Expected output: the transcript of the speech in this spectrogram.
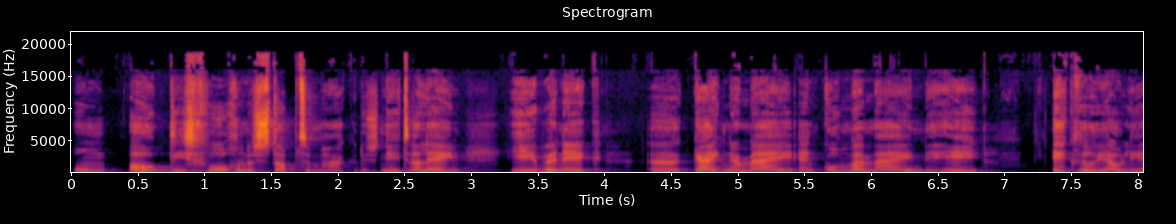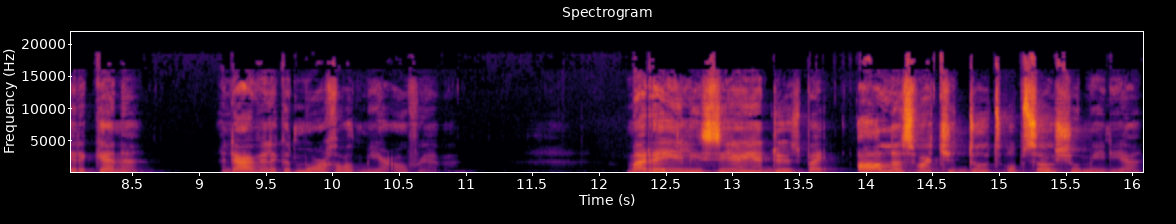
Om ook die volgende stap te maken. Dus niet alleen hier ben ik, uh, kijk naar mij en kom bij mij. Nee, ik wil jou leren kennen. En daar wil ik het morgen wat meer over hebben. Maar realiseer je dus bij alles wat je doet op social media,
